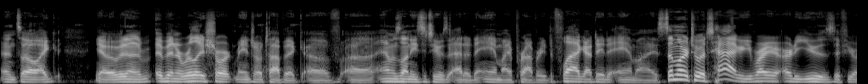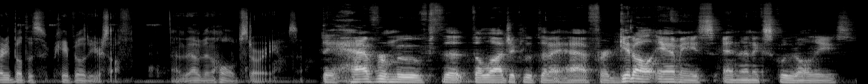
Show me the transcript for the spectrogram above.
And so I, you know, it's been, a, been a really short main show topic of uh, Amazon EC2 has added an AMI property to flag outdated AMIs, similar to a tag you've already, already used if you already built this capability yourself. And that would have been the whole story. So They have removed the, the logic loop that I have for get all AMIs and then exclude all these.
